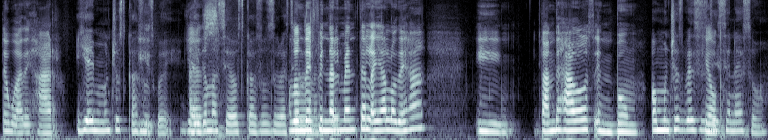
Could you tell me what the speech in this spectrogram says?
te voy a dejar. Y hay muchos casos, güey. Hay yes. demasiados casos, Donde desgraciadamente. finalmente la- ella lo deja y están dejados en boom. O muchas veces Killed. dicen eso.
